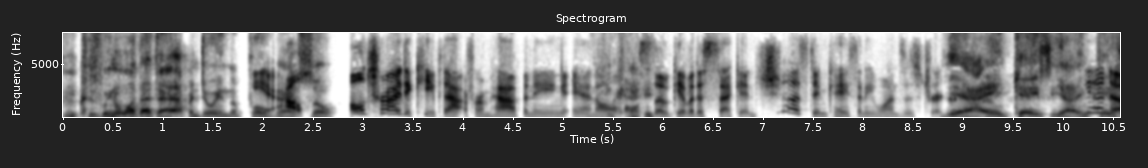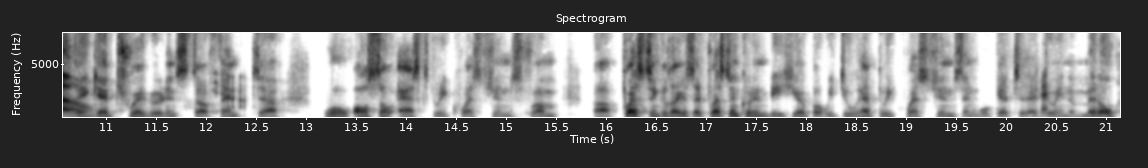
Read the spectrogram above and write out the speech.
Because we don't want that to happen during the program. I'll- so, I'll try to keep that from happening, and I'll Okay. also give it a second just in case anyone's is triggered. yeah, in case, yeah, in You case they get triggered and stuff. Yeah. And uh, we'll also ask three questions from uh, Preston, because like I said, Preston couldn't be here, but we do have three questions, and we'll get to that Okay. during the middle.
